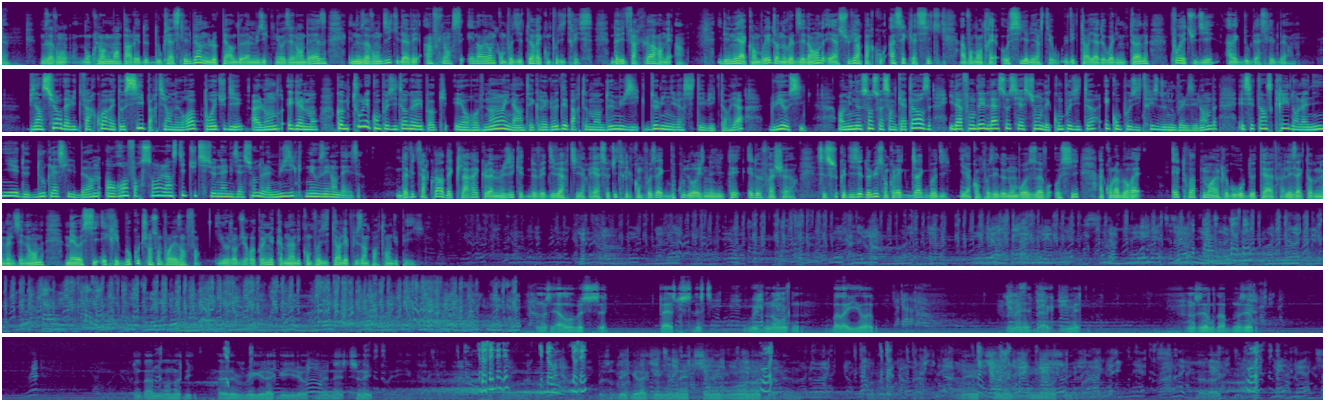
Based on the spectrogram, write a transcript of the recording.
Nous avons donc longuement parlé de Douglas Lilburn, le père de la musique néo-zélandaise, et nous avons dit qu'il avait influencé énormément de compositeurs et compositrices. David Farquhar en est un. Il est né à Cambridge, en Nouvelle-Zélande, et a suivi un parcours assez classique avant d'entrer aussi à l'université Victoria de Wellington pour étudier avec Douglas Lilburn. Bien sûr, David Farquhar est aussi parti en Europe pour étudier, à Londres également, comme tous les compositeurs de l'époque. Et en revenant, il a intégré le département de musique de l'Université Victoria, lui aussi. En 1974, il a fondé l'Association des compositeurs et compositrices de Nouvelle-Zélande et s'est inscrit dans la lignée de Douglas Lilburn en renforçant l'institutionnalisation de la musique néo-zélandaise. David Farquhar déclarait que la musique devait divertir, et à ce titre, il composait avec beaucoup d'originalité et de fraîcheur. C'est ce que disait de lui son collègue Jack Body. Il a composé de nombreuses œuvres aussi, a collaboré étroitement avec le groupe de théâtre Les Acteurs de Nouvelle-Zélande, mais a aussi écrit beaucoup de chansons pour les enfants. Il est aujourd'hui reconnu comme l'un des compositeurs les plus importants du pays. was Elvis at best this with Norton, balayla medak met zilda mzil. Dan ona di her vigila giriyor menesini. Vigila menesini ona da. Menesini ona da.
